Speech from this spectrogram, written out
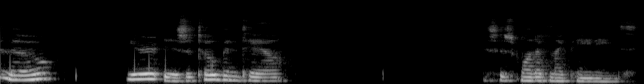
Hello, here is a Tobin tale. This is one of my paintings.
